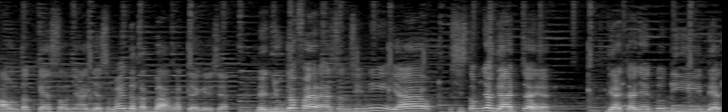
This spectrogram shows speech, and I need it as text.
Haunted Castle-nya aja. Sebenarnya deket banget ya guys ya. Dan juga Fire Essence ini ya sistemnya gacha ya gacanya itu di Dead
